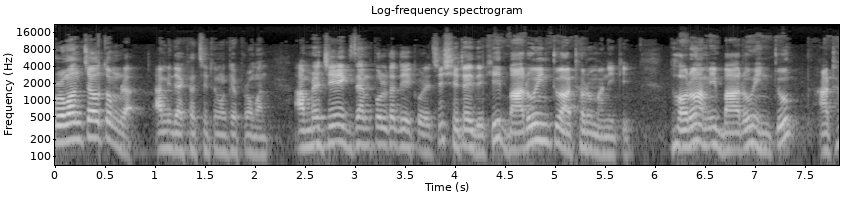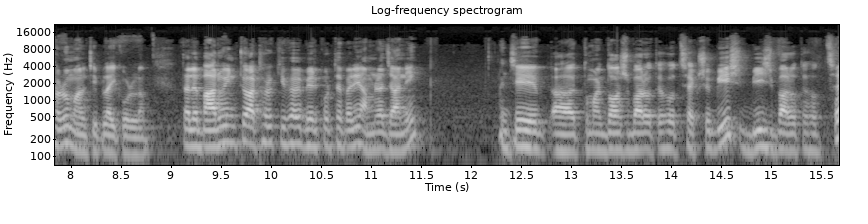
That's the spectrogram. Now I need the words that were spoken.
প্রমাণ চাও তোমরা? আমি দেখাচ্ছি তোমাকে প্রমাণ। আমরা যে এক্সাম্পলটা দিয়ে করেছি, সেটাই দেখি। বারো ইন্টু আঠারো মানে কি? ধরো আমি বারো ইন্টু আঠারো মাল্টিপ্লাই করলাম। তাহলে বারো ইন্টু আঠারো কীভাবে বের করতে পারি? আমরা জানি যে তোমার দশ বারোতে হচ্ছে একশো বিশ বিশ বারোতে হচ্ছে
